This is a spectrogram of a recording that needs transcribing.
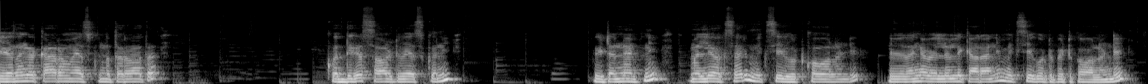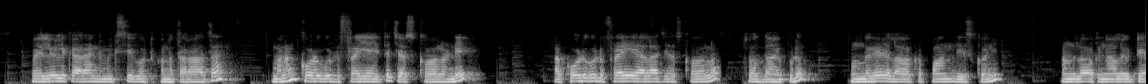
ఈ విధంగా కారం వేసుకున్న తర్వాత కొద్దిగా సాల్ట్ వేసుకొని వీటన్నింటిని మళ్ళీ ఒకసారి మిక్సీ కొట్టుకోవాలండి. ఈ విధంగా వెల్లుల్లి కారాన్ని మిక్సీ కొట్టు పెట్టుకోవాలండి. వెల్లుల్లి కారాన్ని మిక్సీ కొట్టుకున్న తర్వాత మనం కోడిగుడ్డు ఫ్రై అయితే చేసుకోవాలండి. ఆ కోడిగుడ్డు ఫ్రై ఎలా చేసుకోవాలో చూద్దాం ఇప్పుడు. ముందుగా ఇలా ఒక పాన్ తీసుకొని అందులో ఒక నాలుగు టే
